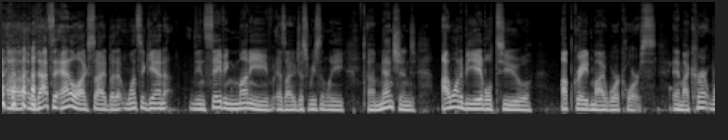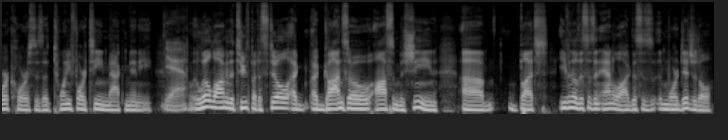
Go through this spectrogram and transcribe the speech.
Uh, that's the analog side, but once again, in saving money, as I just recently uh, mentioned, I want to be able to upgrade my workhorse, and my current workhorse is a 2014 Mac Mini Yeah. a little long in the tooth, but it's still a, a gonzo awesome machine. Um, but even though this is an analog, this is more digital.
